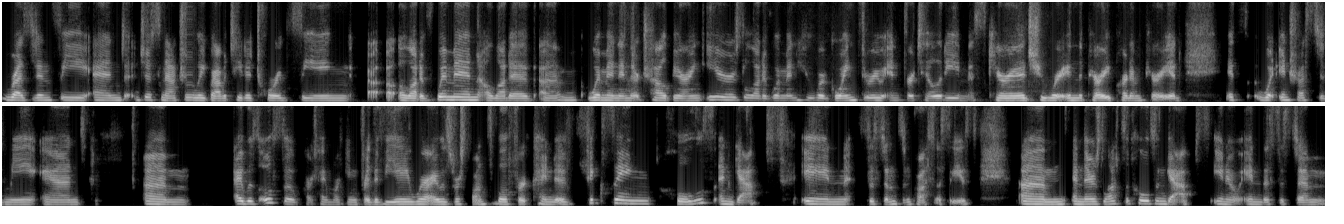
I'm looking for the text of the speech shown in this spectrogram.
residency and just naturally gravitated towards seeing a, lot of women, a lot of um, women in their childbearing years, a lot of women who were going through infertility, miscarriage, who were in the peripartum period. It's what interested me. And um, I was also part time working for the VA, where I was responsible for kind of fixing holes and gaps in systems and processes. Um, and there's lots of holes and gaps, you know, in the system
